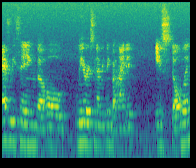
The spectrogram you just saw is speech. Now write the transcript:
everything, the whole lyrics and everything behind it is stolen.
